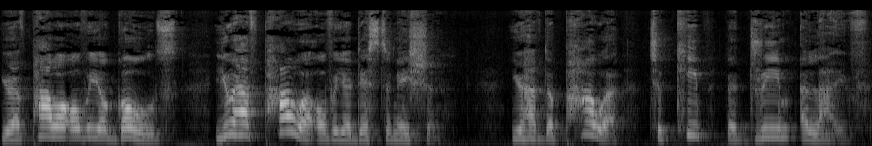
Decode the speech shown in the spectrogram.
You have power over your goals. You have power over your destination. You have the power to keep the dream alive.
